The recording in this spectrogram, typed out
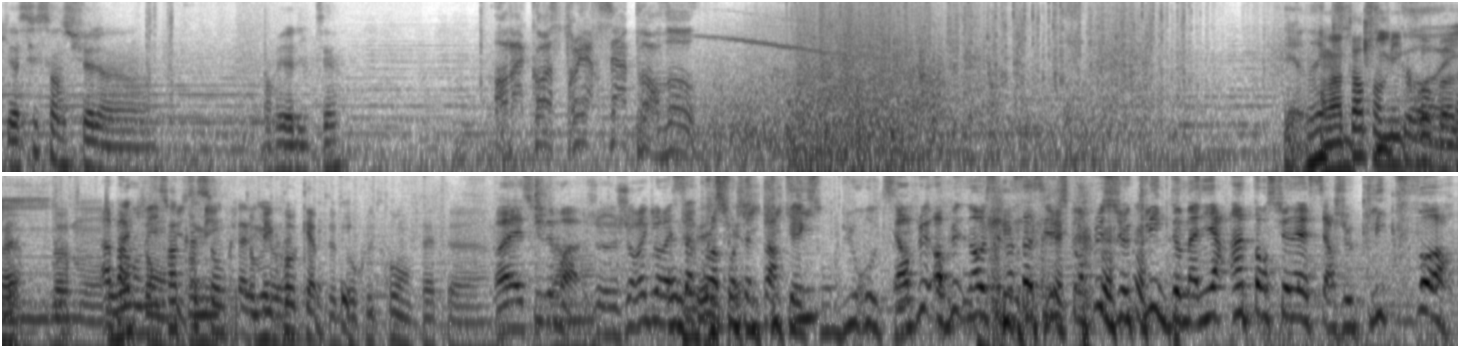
qui est assez sensuel hein, en réalité. On va construire ça pour vous. Il y en a On qui entend ton micro, Bob. il- Bob, mon- Ah, pardon, ton- ton, micro ouais. capte beaucoup trop en fait. euh. Ouais, excusez-moi, je, je réglerai ça pour la prochaine clique avec partie. son bureau. Et en plus, en plus, non, c'est pas ça, c'est juste qu'en plus, je clique de manière intentionnelle, c'est-à-dire je clique fort,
